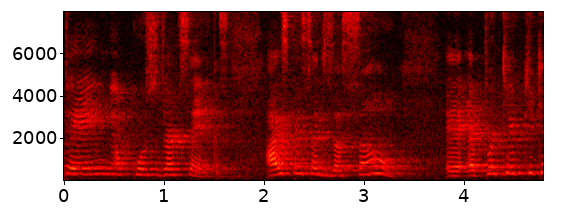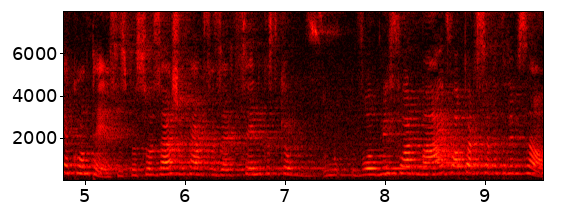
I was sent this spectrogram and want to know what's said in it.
tem o curso de artes cênicas. A especialização é, é porque o que, que acontece? As pessoas acham que ah, vou fazer artes cênicas que eu vou me formar e vou aparecer na televisão.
